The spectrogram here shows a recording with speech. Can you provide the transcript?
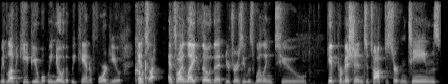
we'd love to keep you, but we know that we can't afford you." And so, I, and so I like though that New Jersey was willing to give permission to talk to certain teams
